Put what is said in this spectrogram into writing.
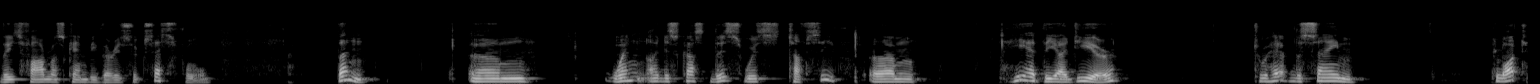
these farmers can be very successful then um, when I discussed this with Tafsif um, he had the idea to have the same plot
